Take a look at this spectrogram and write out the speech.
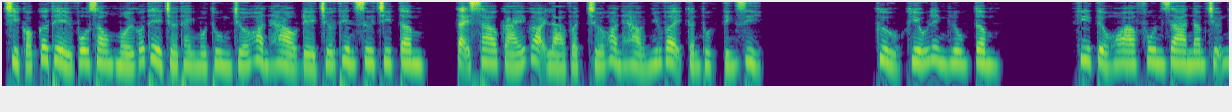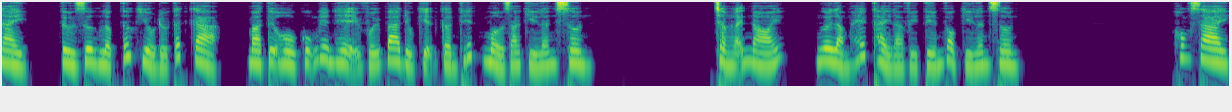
chỉ có cơ thể vô song mới có thể trở thành một thùng chứa hoàn hảo để chứa thiên sư chi tâm, tại sao cái gọi là vật chứa hoàn hảo như vậy cần thuộc tính gì? Cửu khiếu linh lung tâm. Khi tiểu hoa phun ra năm chữ này, từ dương lập tức hiểu được tất cả, mà tự hồ cũng liên hệ với ba điều kiện cần thiết mở ra kỳ lân sơn. Chẳng lẽ nói, ngươi làm hết thảy là vì tiến vào kỳ lân sơn. Không sai,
